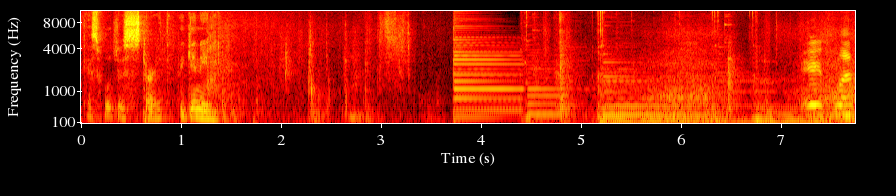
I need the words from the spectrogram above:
Guess we'll just start at the beginning. Hey, Flint.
